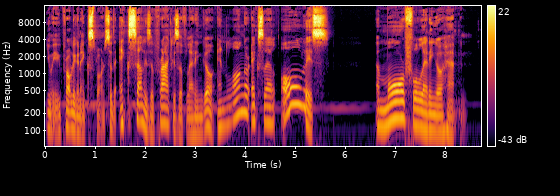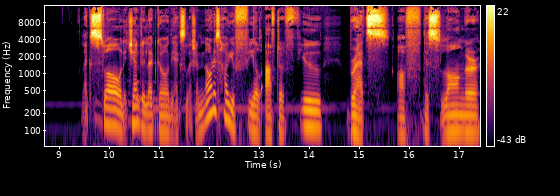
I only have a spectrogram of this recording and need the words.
You're probably going to explore. So, the exhale is a practice of letting go, and longer exhale always a more full letting go happen. Like slowly, gently let go the exhalation. Notice how you feel after a few breaths of this longer,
